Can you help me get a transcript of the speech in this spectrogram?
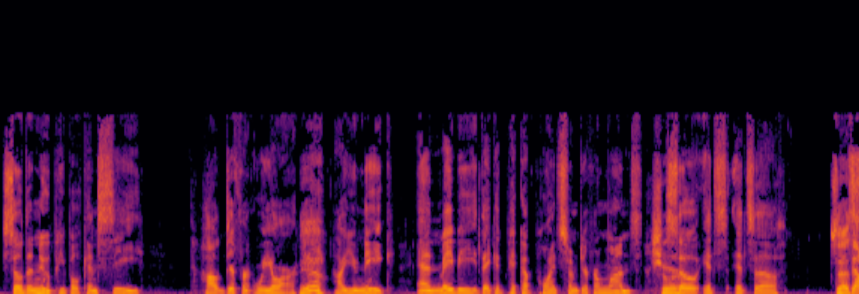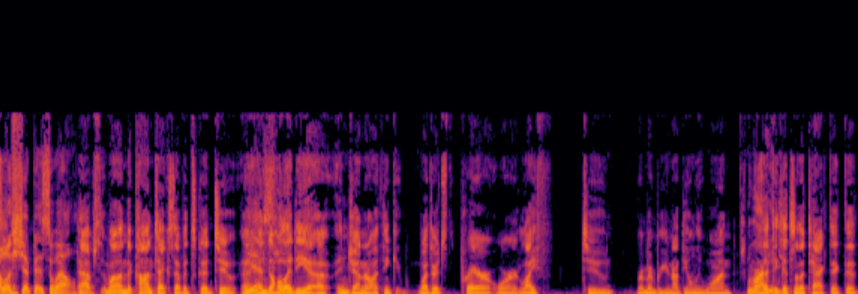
So the new people can see how different we are, Yeah. how unique. And maybe they could pick up points from different ones. Sure. So it's it's a So that's fellowship as well. Abs- well, and the context of it's good too, and, Yes. and the whole idea uh, in general. I think whether it's prayer or life, to remember you're not the only one. 'Cause I think that's another tactic that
